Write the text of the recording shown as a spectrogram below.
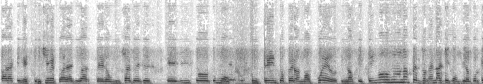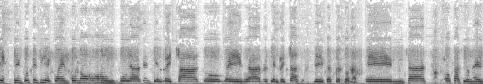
para que me escuche y me pueda ayudar, pero muchas veces he visto como intento, pero no puedo, sino que tengo una persona en la que confío porque siento que si le cuento no voy a sentir el rechazo, eh, voy a recibir el rechazo de esas personas. Eh, muchas ocasiones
